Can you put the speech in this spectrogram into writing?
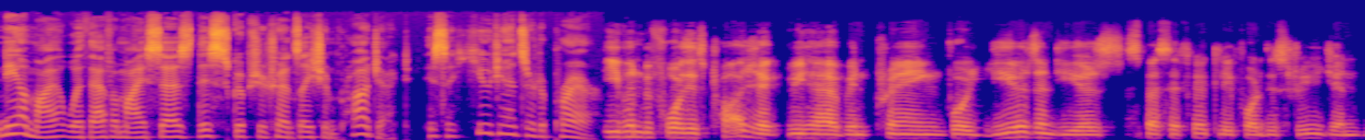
Nehemiah with FMI says this scripture translation project is a huge answer to prayer. Even before this project, we have been praying for years and years specifically for this region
